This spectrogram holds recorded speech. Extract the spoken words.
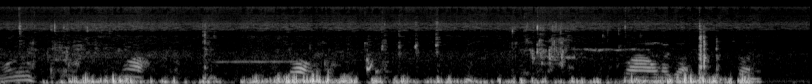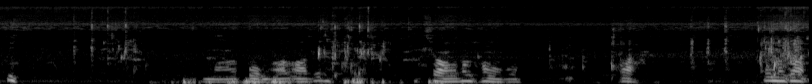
หมดเลยว้าวงว้าวมาก่อนก่อนหมอโป่งออกออกด้วยสองต้องทองว้าว้มาก่อน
